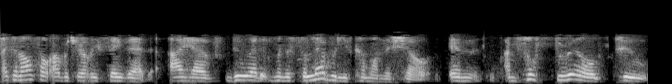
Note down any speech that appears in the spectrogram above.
I can also arbitrarily say that I have duetted when the celebrities come on the show, and I'm so thrilled to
